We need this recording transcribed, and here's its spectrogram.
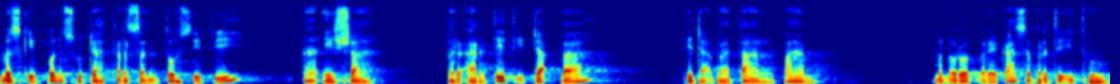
meskipun sudah tersentuh Siti Aisyah. Berarti tidak ba, tidak batal, paham? Menurut mereka seperti itu.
